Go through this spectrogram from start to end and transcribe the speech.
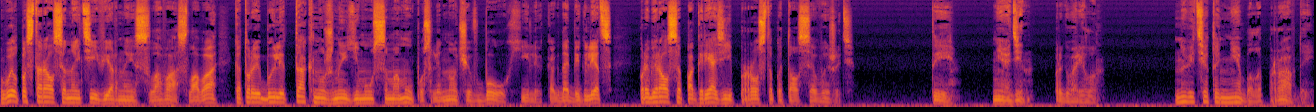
Уилл постарался найти верные слова, слова, которые были так нужны ему самому после ночи в Боухиле, когда беглец пробирался по грязи и просто пытался выжить. «Ты не один», — проговорил он. Но ведь это не было правдой.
